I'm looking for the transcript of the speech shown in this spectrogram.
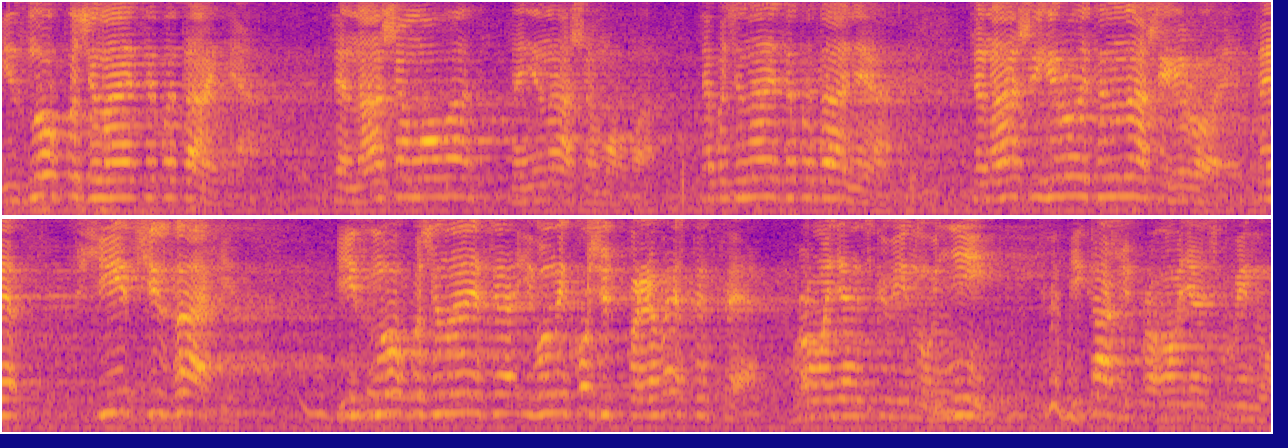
І знов починається питання. Це наша мова, це не наша мова. Це починається питання. Це наші герої, це не наші герої. Це схід чи захід. І знов починається, і вони хочуть перевести все в громадянську війну. Ні. І кажуть про громадянську війну.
